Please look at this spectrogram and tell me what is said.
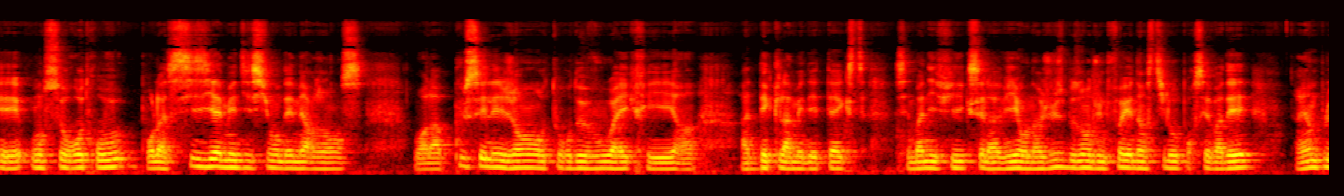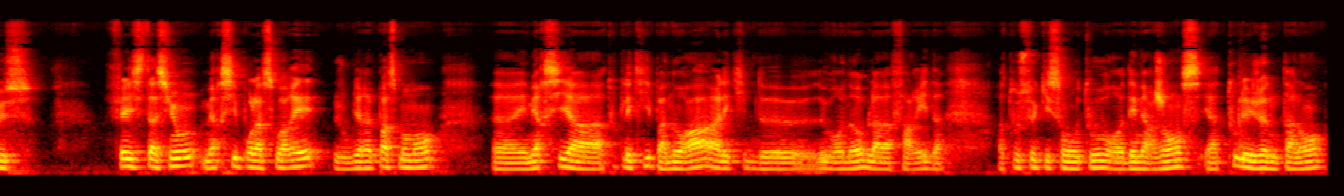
et on se retrouve pour la sixième édition d'Émergence. Voilà, poussez les gens autour de vous à écrire, à déclamer des textes. C'est magnifique, c'est la vie. On a juste besoin d'une feuille et d'un stylo pour s'évader, rien de plus. Félicitations, merci pour la soirée. J'oublierai pas ce moment. Euh, et merci à toute l'équipe, à Nora, à l'équipe de, de Grenoble, à Farid, à tous ceux qui sont autour d'Émergence et à tous les jeunes talents.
